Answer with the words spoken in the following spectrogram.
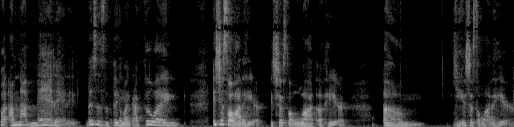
but I'm not mad at it. This is the thing, like, I feel like it's just a lot of hair. It's just a lot of hair. Um, yeah, it's just a lot of hair.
